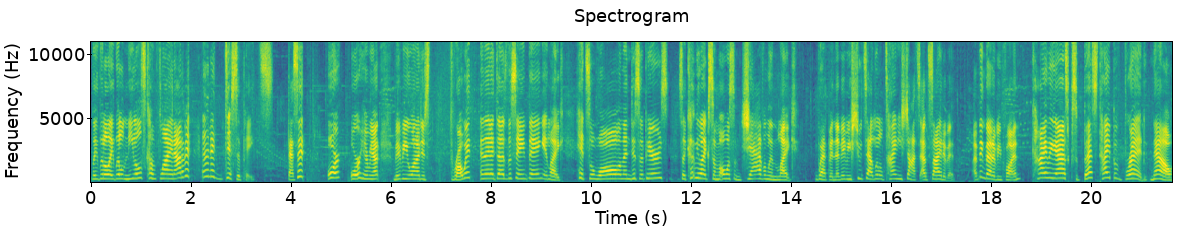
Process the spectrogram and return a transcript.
like little, like little needles come flying out of it, and then it dissipates. That's it. Or, or hear me out. Maybe you want to just throw it, and then it does the same thing. It like hits a wall and then disappears. So it could be like some almost some javelin-like weapon that maybe shoots out little tiny shots outside of it. I think that'd be fun. Kylie asks, best type of bread. Now,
